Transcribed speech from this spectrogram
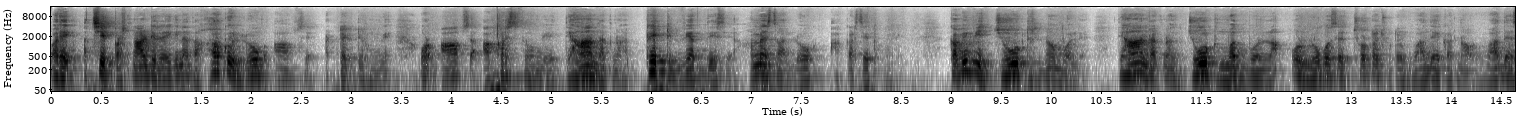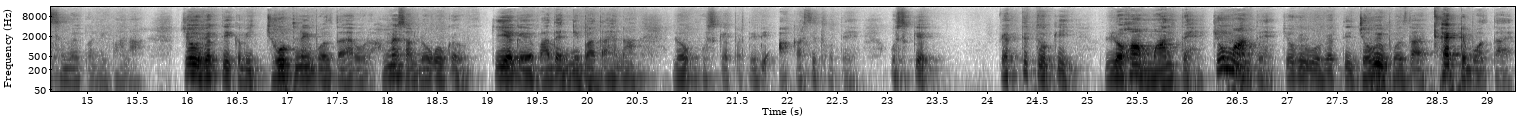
और एक अच्छी पर्सनालिटी रहेगी ना तो हर कोई लोग आपसे अट्रैक्टिव होंगे और आपसे आकर्षित होंगे। ध्यान रखना फिट व्यक्ति से हमेशा लोग आकर्षित होंगे। कभी भी झूठ न बोले। ध्यान रखना, झूठ मत बोलना और लोगों से छोटे छोटे वादे करना और वादे समय पर निभाना। जो व्यक्ति कभी झूठ नहीं बोलता है और हमेशा लोगों के किए गए वादे निभाता है ना, लोग उसके प्रति भी आकर्षित होते हैं। उसके व्यक्तित्व की लोहा मानते हैं। क्यों मानते हैं? क्योंकि वो व्यक्ति जो भी बोलता है, फैक्ट बोलता है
